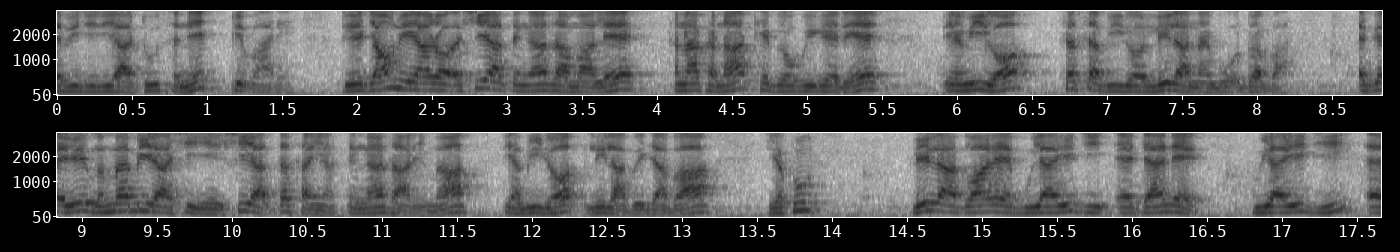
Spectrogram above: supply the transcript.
Epididia 2စနစ်ဖြစ်ပါတယ်ဒီအကြောင်းတွေကတော့အရှိရသင်ခန်းစာမှာလည်းခဏခဏထည့်ပြောပေးခဲ့တယ်ပြန်ပြီးတော့ဆက်ဆက်ပြီးတော့လေ့လာနိုင်ဖို့အတွက်ပါအကယ်၍မမှတ်မိတာရှိရင်ရှေ့ရသက်ဆိုင်ရာသင်ခန်းစာတွေမှာပြန်ပြီးတော့လေ့လာပေးကြပါယခု လေ့လာသွားတဲ့ဘူယာကြီးကြီးအတန်းနဲ့ဘူယာကြီးကြီးအ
